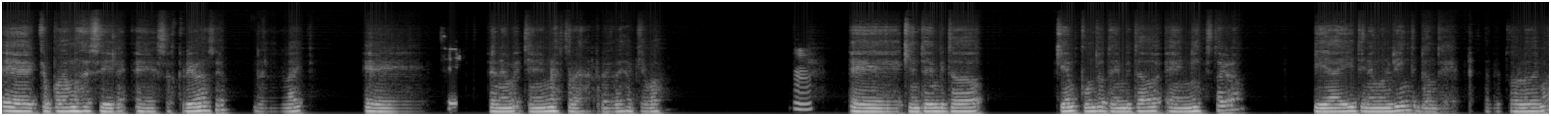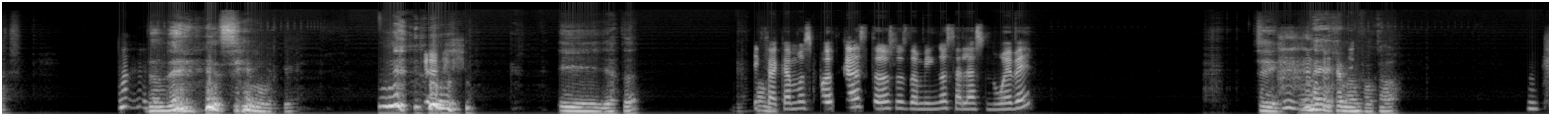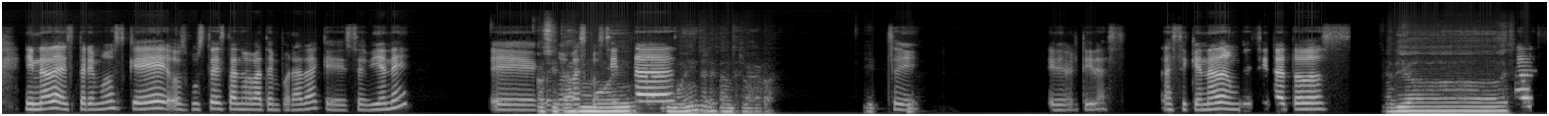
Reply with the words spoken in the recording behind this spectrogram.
eh, ¿qué podemos decir? Eh, suscríbanse, denle like. Eh, Sí. tenemos- tienen nuestras redes aquí abajo. Mm. Eh, ¿Quién te ha invitado? ¿Quién punto te ha invitado en Instagram? Y ahí tienen un link donde sale todo lo demás. Donde sí, porque. y ya está. Y sacamos podcast todos los domingos a las 9. Sí, que me enfocaba. Y nada, esperemos que os guste esta nueva temporada que se viene. Eh, con Cositas nuevas muy, cositas muy interesantes, la verdad. Y- Sí. y divertidas. Así que nada, un besito a todos. Adiós. Adiós.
